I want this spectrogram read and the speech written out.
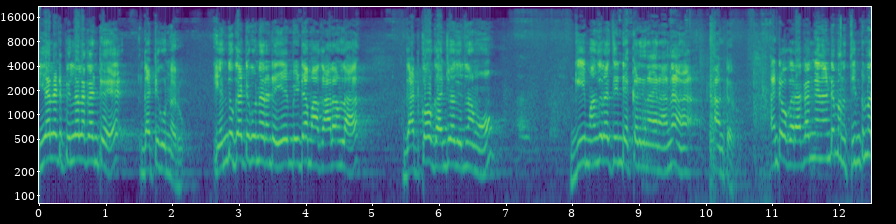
ఇయ్యాలంటే పిల్లల కంటే గట్టిగా ఉన్నారు ఎందుకు గట్టిగా ఉన్నారంటే ఏం బిడ్డ మా కాలంలో గట్టుకో గంజో తిన్నాము. గీ మందుల తిండి ఎక్కడిది నాయన అని అంటారు. అంటే ఒక రకంగా ఏంటంటే మనం తింటున్న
